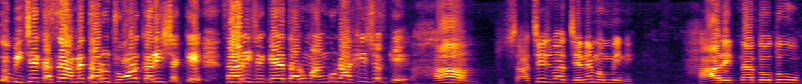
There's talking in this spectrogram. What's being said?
તો બીજે કશે અમે તારું જોણ કરી શકીએ સારી જગ્યાએ તારું માંગુ નાખી શકીએ. હા સાચી જ વાત છે ને મમ્મીની. હા રીતના તો તું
